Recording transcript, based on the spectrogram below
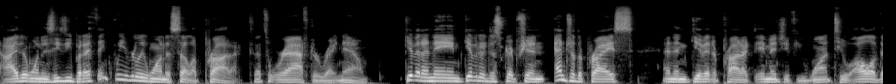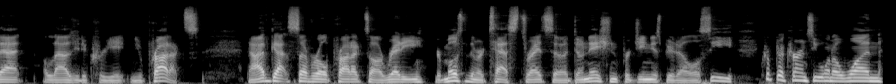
Either one is easy, but I think we really want to sell a product. That's what we're after right now. Give it a name, give it a description, enter the price, and then give it a product image if you want to. All of that allows you to create new products. Now, I've got several products already. Most of them are tests, right? So, a donation for Genius Beard LLC, Cryptocurrency 101,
